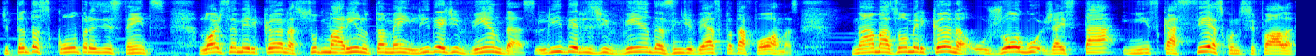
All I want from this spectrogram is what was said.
De tantas compras existentes. Lojas americanas, Submarino também, líder de vendas, líderes de vendas em diversas plataformas. Na Amazon americana, o jogo já está em escassez quando se fala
